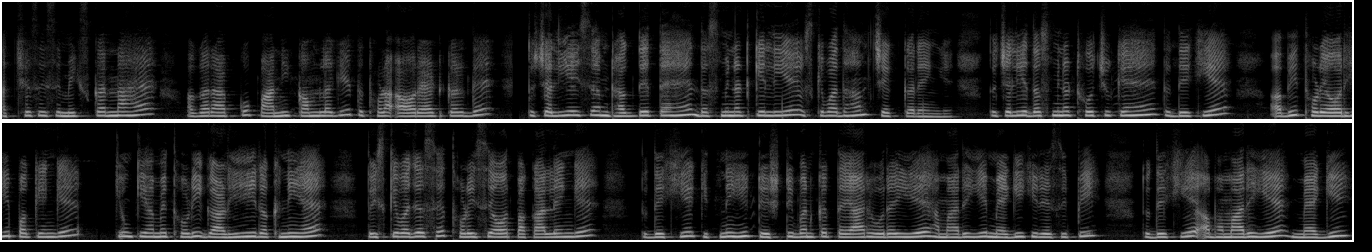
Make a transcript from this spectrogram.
अच्छे से इसे मिक्स करना है। अगर आपको पानी कम लगे तो थोड़ा और ऐड कर दें। तो चलिए इसे हम ढक देते हैं दस मिनट के लिए, उसके बाद हम चेक करेंगे। तो चलिए दस मिनट हो चुके हैं तो देखिए, अभी थोड़े और ही पकेंगे, क्योंकि हमें थोड़ी गाढ़ी ही रखनी है। तो इसके वजह से थोड़ी सी और पका लेंगे। तो देखिए, कितनी ही टेस्टी बनकर तैयार हो रही है हमारी ये मैगी की रेसिपी तो देखिए, अब हमारी ये मैगी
